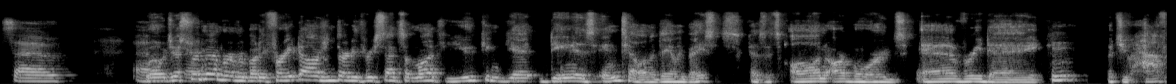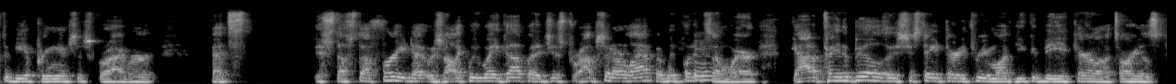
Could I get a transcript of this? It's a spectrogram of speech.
So well, uh, just remember, everybody, for eight dollars and thirty three cents a month, you can get Deana's intel on a daily basis because it's on our boards every day. Mm-hmm. But you have to be a premium subscriber. That's this stuff stuff free. That was not like we wake up and it just drops in our lap and we put mm-hmm. it somewhere. Got to pay the bills. It's just eight thirty three a month. You could be a Carolina Tar Heels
